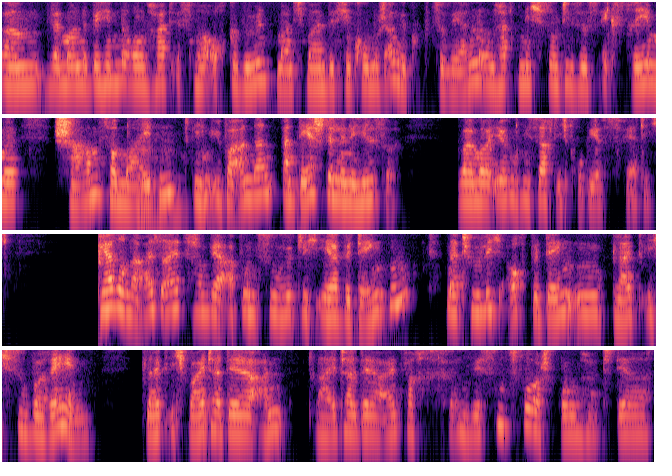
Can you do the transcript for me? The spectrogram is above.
ähm, wenn man eine Behinderung hat, ist man auch gewöhnt, manchmal ein bisschen komisch angeguckt zu werden und hat nicht so dieses extreme Scham vermeiden mhm. gegenüber anderen. An der Stelle eine Hilfe weil man irgendwie sagt, ich probiere es, fertig. Personalseits haben wir ab und zu wirklich eher Bedenken. Natürlich auch Bedenken, bleib ich souverän? Bleib ich weiter der Anleiter, der einfach einen Wissensvorsprung hat, der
